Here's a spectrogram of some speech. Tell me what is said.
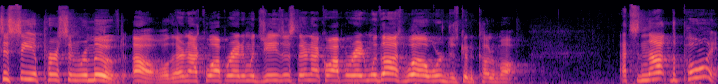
to see a person removed. Oh, well, they're not cooperating with Jesus, they're not cooperating with us, well, we're just going to cut them off. That's not the point.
